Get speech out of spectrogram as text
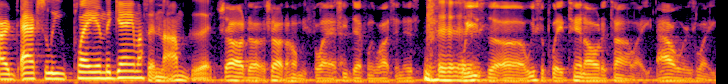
are actually playing the game. I said, nah, I'm good. Shout out to shout out to homie Flash. He definitely watching this. we used to uh we used to play ten all the time, like hours, like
